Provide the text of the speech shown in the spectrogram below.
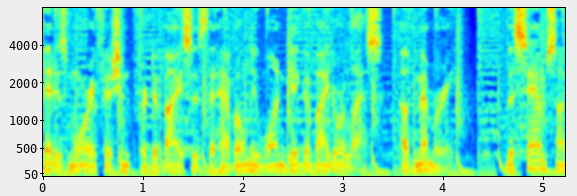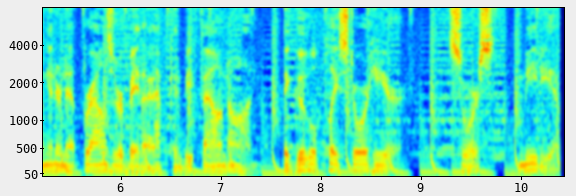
that is more efficient for devices that have only 1GB or less of memory. The Samsung Internet Browser Beta app can be found on the Google Play Store here. Source, Medium.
